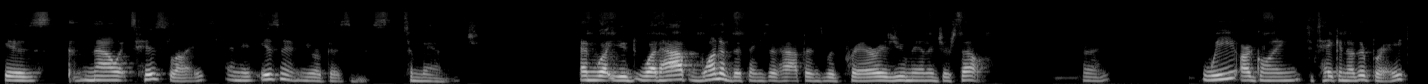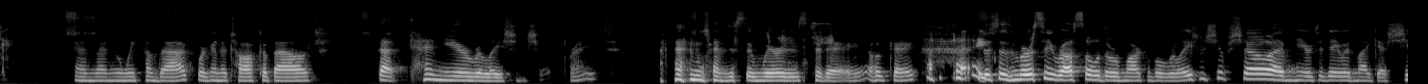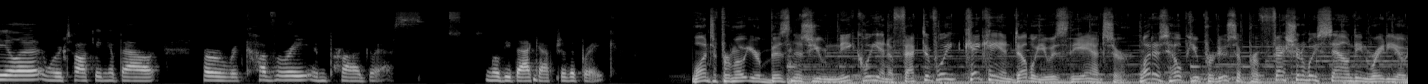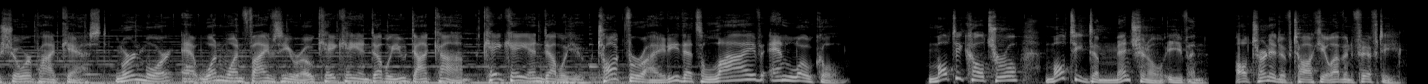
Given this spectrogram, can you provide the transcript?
is now it's his life and it isn't your business to manage. And what you what happen one of the things that happens with prayer is you manage yourself right? We are going to take another break and then when we come back we're going to talk about that 10 year relationship right and when this and where it is today. Okay. Okay. This is Mercy Russell with the Remarkable Relationship Show. I'm here today with my guest Sheila, and we're talking about her recovery in progress. We'll be back after the break. Want to promote your business uniquely and effectively? KKNW is the answer. Let us help you produce a professionally sounding radio show or podcast. Learn more at 1150kknw.com. KKNW, talk variety that's live and local. Multicultural, multidimensional, even. Alternative Talk 1150.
